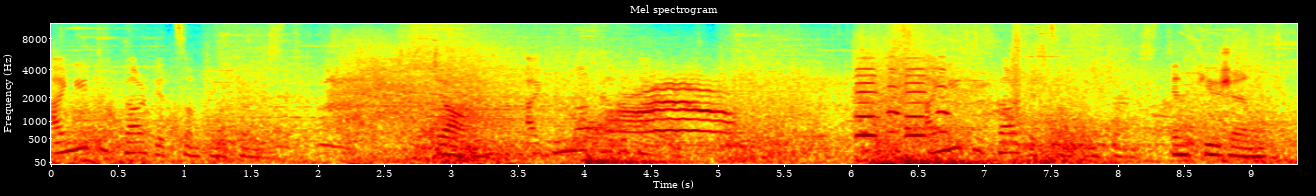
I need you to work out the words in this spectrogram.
I need to target something first. Done. I do not have a target. I need to target something first. Infusion.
